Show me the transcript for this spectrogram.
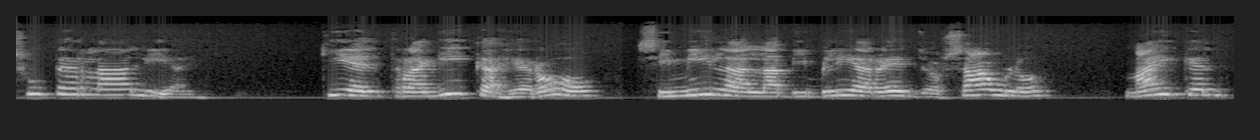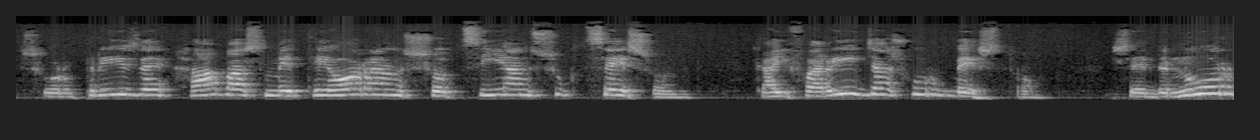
super la aliai kiel tragica heroo, simila la Biblia regio Saulo, Michael surprize havas meteoran socian successon, cae farigas urbestro, sed nur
